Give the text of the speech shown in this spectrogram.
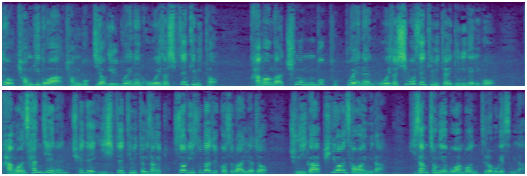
또 경기도와 경북 지역 일부에는 5에서 10cm, 강원과 충북 북부에는 5에서 15cm의 눈이 내리고 강원 산지에는 최대 20cm 이상의 폭설이 쏟아질 것으로 알려져 주의가 필요한 상황입니다. 기상청 예보 한번 들어보겠습니다.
